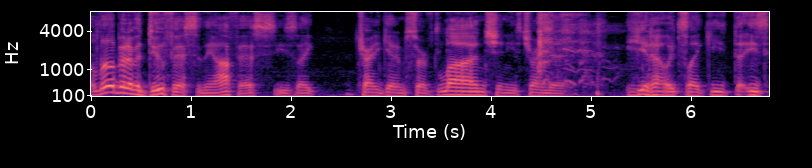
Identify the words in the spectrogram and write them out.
a little bit of a doofus in the office. He's like trying to get him served lunch, and he's trying to You know, it's like he he's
